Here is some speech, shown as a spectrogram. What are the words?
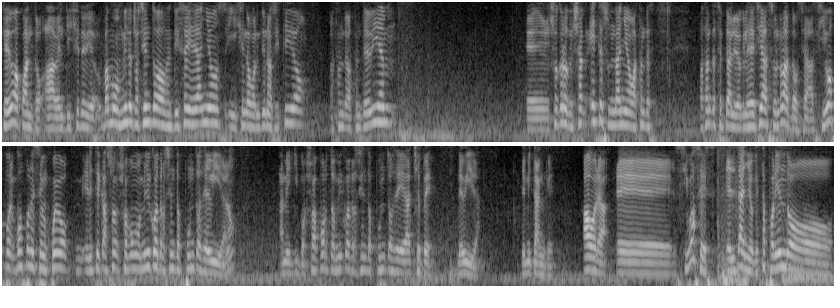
¿Quedó a cuánto? A 27 videos. Vamos 1826 de años y 141 asistido. Bastante, bastante bien. Eh, yo creo que ya este es un daño bastante, bastante aceptable. Lo que les decía hace un rato. O sea, si vos, vos pones en juego, en este caso yo pongo 1400 puntos de vida, ¿no? A mi equipo. Yo aporto 1400 puntos de HP, de vida, de mi tanque. Ahora, eh, si vos haces el daño que estás poniendo...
